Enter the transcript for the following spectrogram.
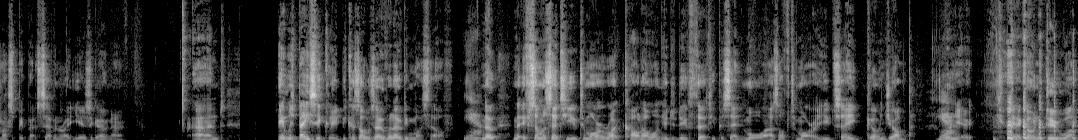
must be about seven or eight years ago now, and it was basically because I was overloading myself. Yeah. No, no if someone said to you tomorrow, right, Carl, I want you to do thirty percent more as of tomorrow, you'd say, go and jump, Yeah. wouldn't you? Yeah, go and do one.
